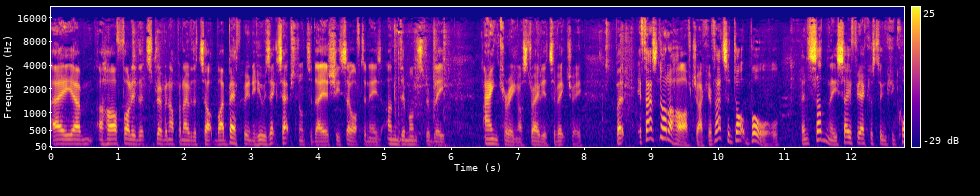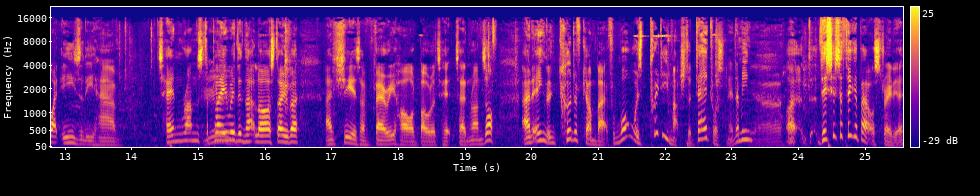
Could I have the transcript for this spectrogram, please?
a, um, a half volley that's driven up and over the top by Beth Mooney, who was exceptional today, as she so often is, undemonstrably anchoring Australia to victory. But if that's not a half tracker, if that's a dot ball, then suddenly Sophie Ecclestone can quite easily have 10 runs to play with in that last over. And she is a very hard bowler to hit 10 runs off. And England could have come back from what was pretty much the dead, wasn't it? I mean, uh, th- this is the thing about Australia.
